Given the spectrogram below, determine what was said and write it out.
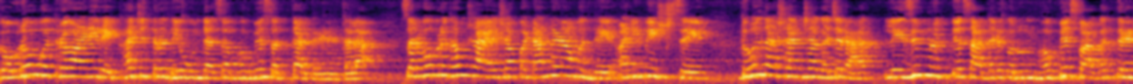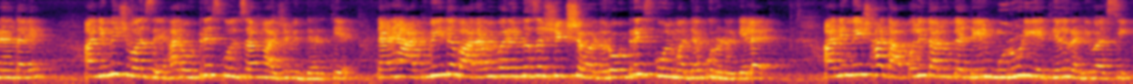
गौरवपत्र आणि रेखाचित्र देऊन त्याचा भव्य सत्कार करण्यात आला. सर्वप्रथम शाळेच्या पटांगणामध्ये अनिमिषचे ढोलदाशांच्या गजरात लेझिम नृत्य सादर करून भव्य स्वागत करण्यात आले. अनिमिष वसे हा रोटरी स्कूलचा माजी विद्यार्थी आहे. त्याने आठवी ते बारावी पर्यंतचं शिक्षण रोटरी स्कूलमध्ये पूर्ण केलंय. अनिमिष हा दापोली तालुक्यातील मुरुड येथील रहिवासी.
